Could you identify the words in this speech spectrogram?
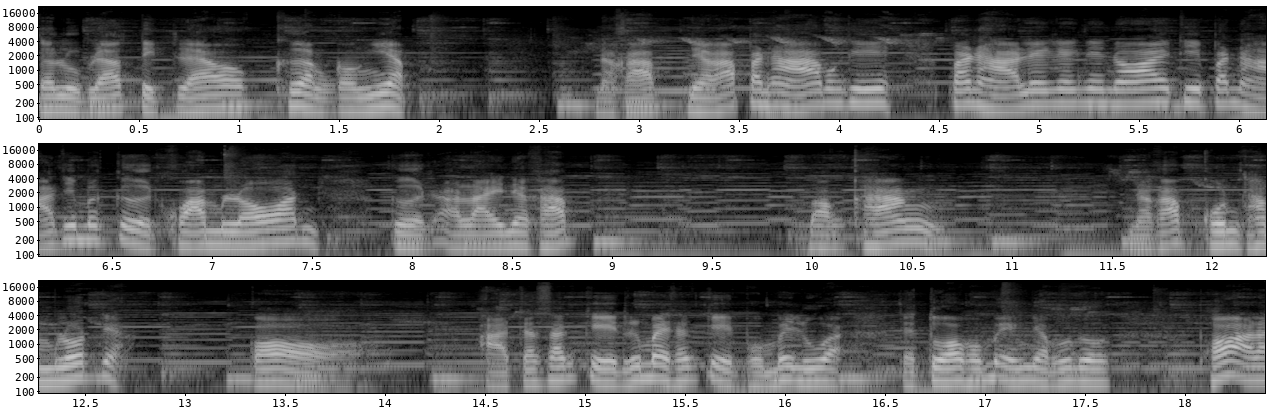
สรุปแล้วติดแล้วเครื่องก็เงียบนะครับเนี่ยครับปัญหาบางทีปัญหาเล็กๆน้อยๆที่ปัญหาที่มันเกิดความร้อนเกิดอะไรเนะครับ บางครั้งนะครับ คนทำรถเนี่ยก็อาจจะสังเกตหรือไม่สังเกตผมไม่รู้อะแต่ตัวผมเองเนี่ยผมดูเพราะอะไร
